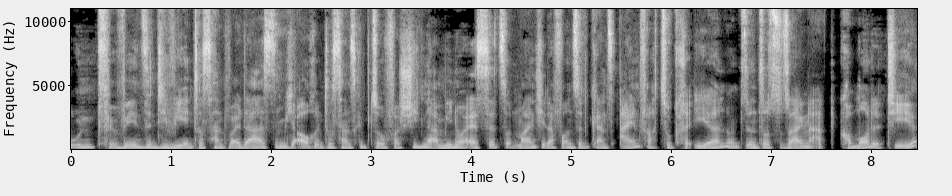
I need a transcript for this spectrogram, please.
Und für wen sind die wie interessant, weil da ist nämlich auch interessant, es gibt so verschiedene Aminoacids und manche davon sind ganz einfach zu kreieren und sind sozusagen eine Art Commodity.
